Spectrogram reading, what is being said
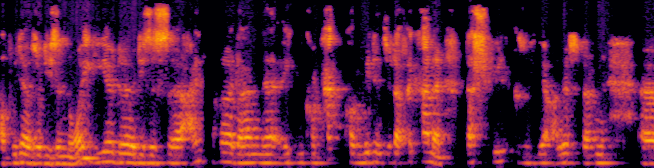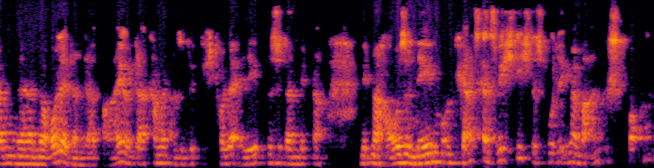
Auch wieder so diese Neugierde, dieses einfache dann in Kontakt kommen mit den Südafrikanern. Das spielt also hier alles dann eine Rolle dann dabei. Und da kann man also wirklich tolle Erlebnisse dann mit nach, mit nach Hause nehmen. Und ganz, ganz wichtig, das wurde immer mal angesprochen,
